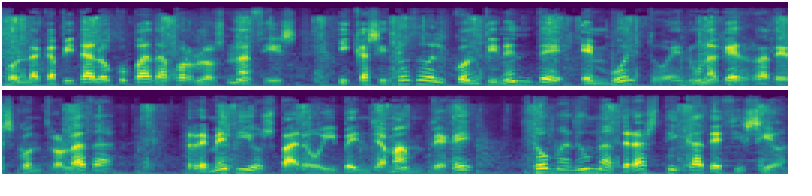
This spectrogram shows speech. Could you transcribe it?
Con la capital ocupada por los nazis y casi todo el continente envuelto en una guerra descontrolada, Remedios Varo y Benjamin Perret toman una drástica decisión,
